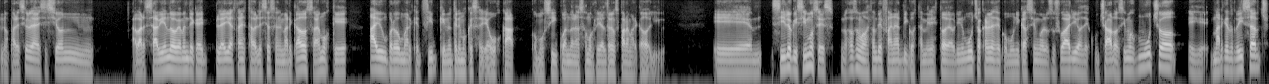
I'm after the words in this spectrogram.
nos pareció una decisión, a ver, sabiendo obviamente que hay players tan establecidos en el mercado, sabemos que hay un product market fit que no tenemos que salir a buscar, como si cuando lanzamos Real Trends para Mercado Libre. Eh, sí, lo que hicimos es, nosotros somos bastante fanáticos también esto de abrir muchos canales de comunicación con los usuarios, de escucharlos. Hicimos mucho eh, market research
